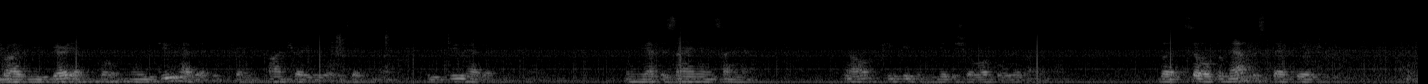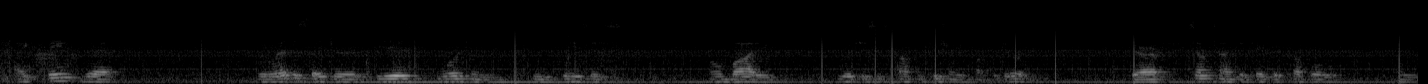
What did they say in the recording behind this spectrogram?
try to be very ethical, and we do have ethics training, contrary to what was said us. We do have ethics training. And you have to sign in and sign out. Well, a few people can get to show up or whatever. But, so from that perspective, I think that the legislature is working to police its own body, which is its constitutional responsibility. There are, sometimes it takes a couple, when you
